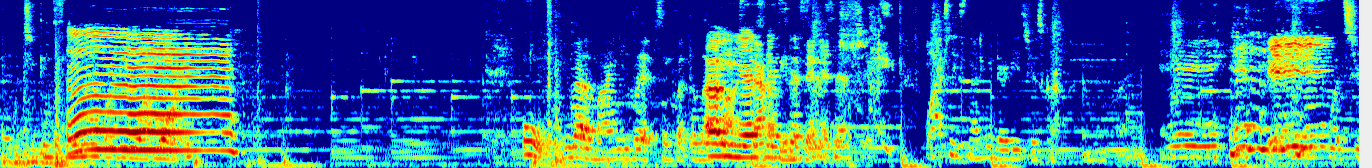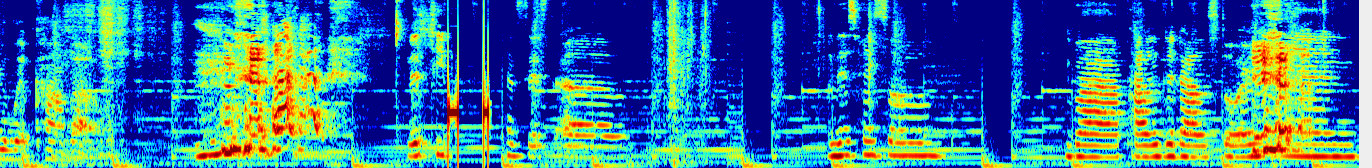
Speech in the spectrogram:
That you can see enough or you mm. want more? Ooh, you gotta line your lips and put the lip Oh, gloss. yes, yes, the yes, yes, yes. Well, actually, it's not even dirty. It's just crap. Hey, what's your lip combo? This cheap consists of this pencil by probably the dollar store. and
